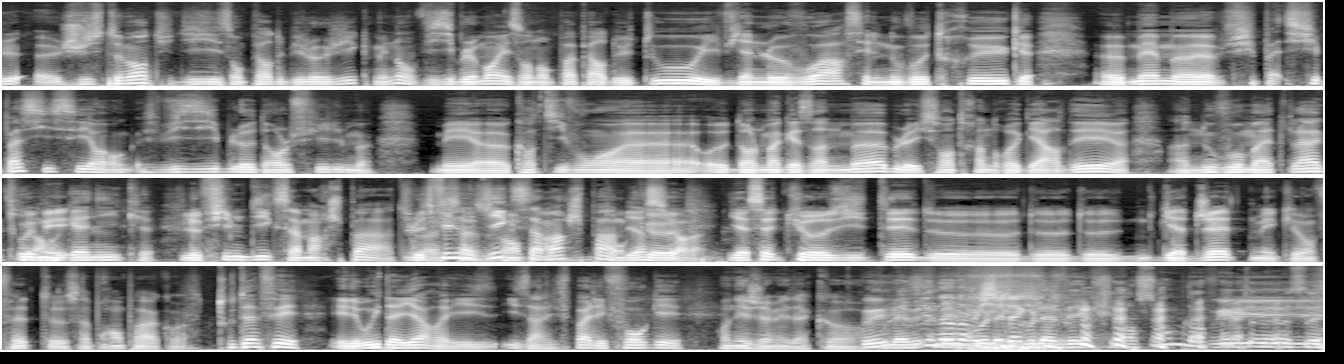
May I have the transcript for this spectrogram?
euh, justement, tu dis ils ont peur du biologique, mais non, visiblement ils en ont pas peur du tout. Ils viennent le voir, c'est le nouveau truc. Euh, même, euh, je sais pas, je sais pas si c'est visible dans le film, mais euh, quand ils vont euh, dans le magasin de meubles, ils sont en train de regarder un nouveau matelas qui Oui, est organique. Le film dit que ça marche pas. tu Le vois, film ça dit que ça marche pas, Donc, bien euh, sûr. Il y a cette curiosité de, de, de gadget, mais qu'en fait, ça prend pas, quoi. Tout à fait. Et oui, d'ailleurs, ils, ils arrivent pas à les fourguer. On n'est jamais d'accord. Oui, Vous l'avez- écrit ensemble, en Oui, oui, oui.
